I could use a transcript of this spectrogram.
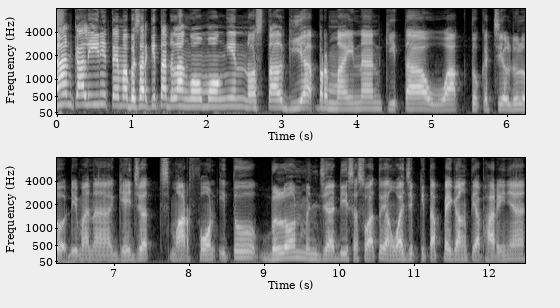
Dan kali ini tema besar kita adalah ngomongin nostalgia permainan kita waktu kecil dulu di mana gadget smartphone itu belum menjadi sesuatu yang wajib kita pegang tiap harinya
